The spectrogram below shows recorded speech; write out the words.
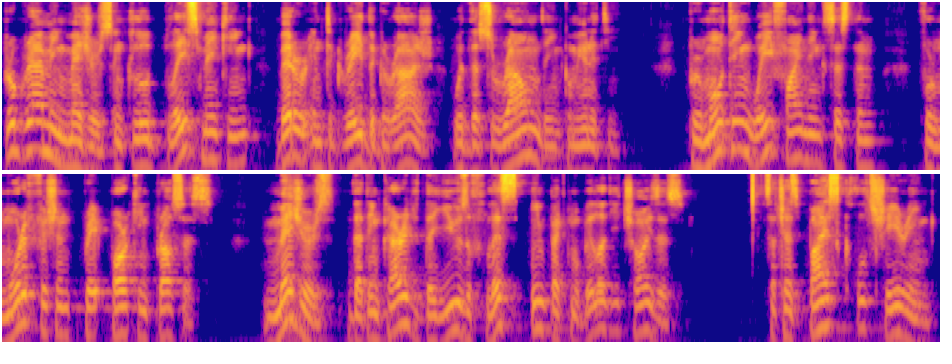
Programming measures include placemaking, better integrate the garage with the surrounding community, promoting wayfinding system for more efficient parking process, measures that encourage the use of less impact mobility choices, such as bicycle sharing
